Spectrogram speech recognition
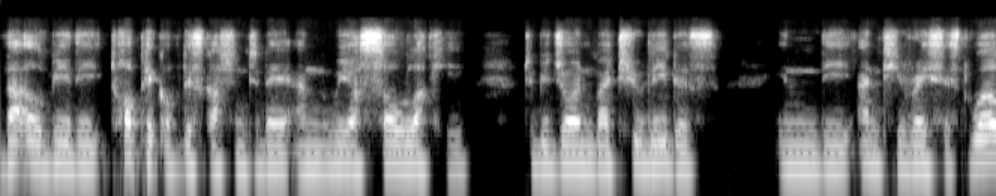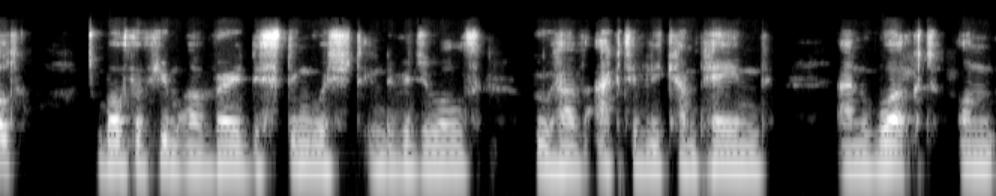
That'll be the topic of discussion today, and we are so lucky to be joined by two leaders in the anti-racist world both of whom are very distinguished individuals who have actively campaigned and worked on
